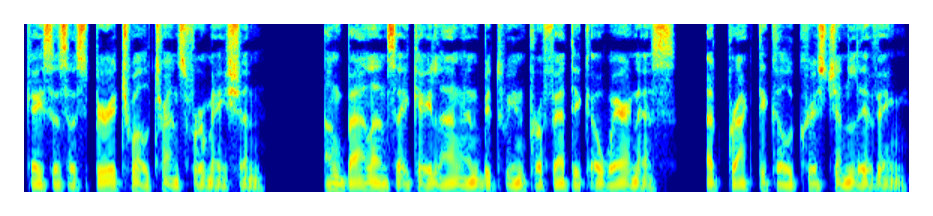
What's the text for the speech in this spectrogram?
kaysa sa spiritual transformation. Ang balance ay kailangan between prophetic awareness at practical Christian living.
